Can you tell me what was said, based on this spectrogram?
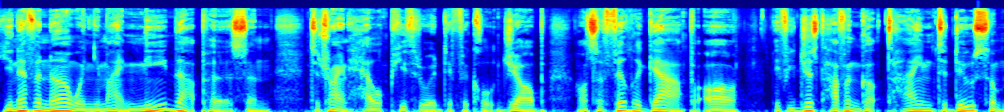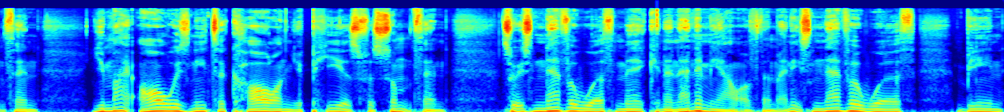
You never know when you might need that person to try and help you through a difficult job or to fill a gap, or if you just haven't got time to do something, you might always need to call on your peers for something. So it's never worth making an enemy out of them, and it's never worth being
